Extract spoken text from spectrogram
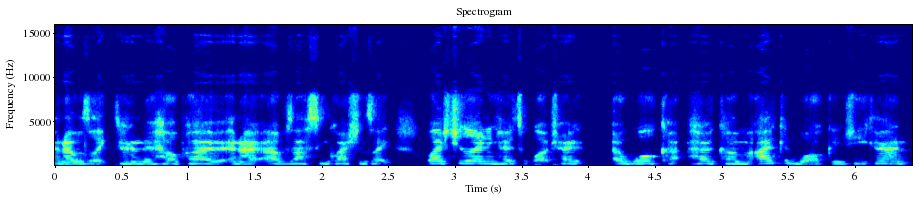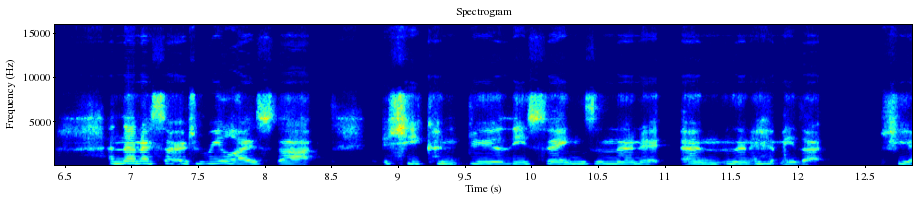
and I was like trying to help out and I, I was asking questions like why is she learning how to watch how uh, walk how come I can walk and she can't? And then I started to realize that she couldn't do these things and then it and then it hit me that she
